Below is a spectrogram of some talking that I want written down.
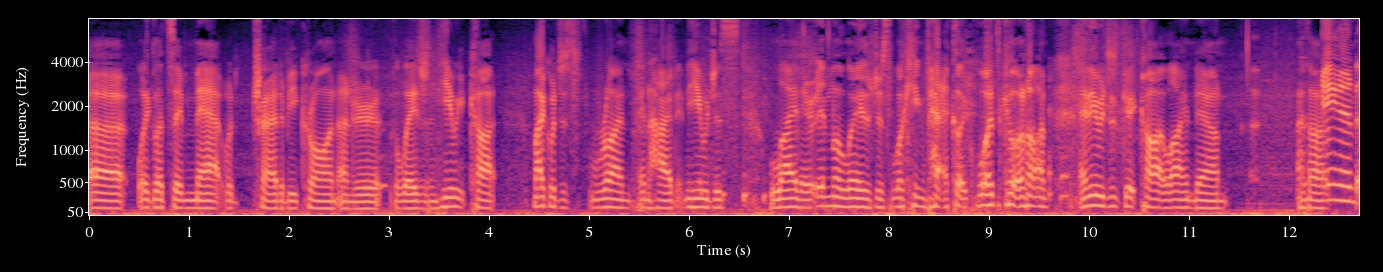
uh, like, let's say Matt would try to be crawling under the lasers, and he would get caught. Mike would just run and hide, and he would just lie there in the laser, just looking back, like, what's going on? And he would just get caught lying down. I thought, And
